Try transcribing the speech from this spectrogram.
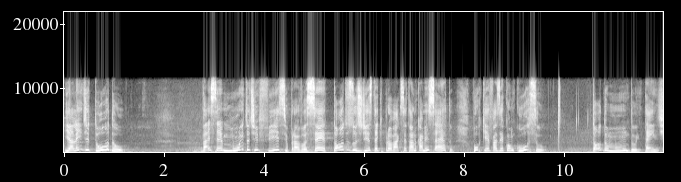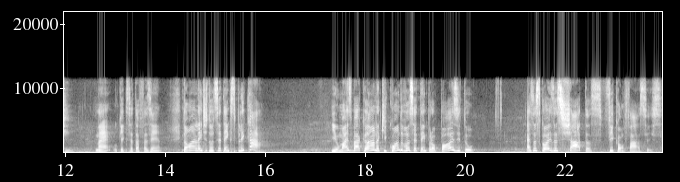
E além de tudo, vai ser muito difícil para você, todos os dias, ter que provar que você está no caminho certo. Porque fazer concurso todo mundo entende né, o que, que você está fazendo. Então, além de tudo, você tem que explicar. E o mais bacana é que quando você tem propósito, essas coisas chatas ficam fáceis.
